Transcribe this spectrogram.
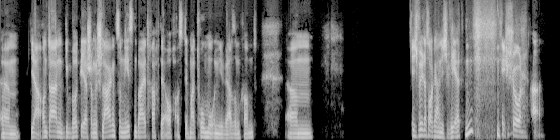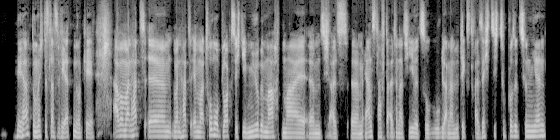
Ähm, ja, und dann die Brücke ja schon geschlagen zum nächsten Beitrag, der auch aus dem Matomo-Universum kommt. Ähm, ich will das auch gar nicht werten. Ich schon. Ah, ja, du möchtest das werten, okay. Aber man hat, ähm, man hat im Atomo-Blog sich die Mühe gemacht, mal ähm, sich als ähm, ernsthafte Alternative zu Google Analytics 360 zu positionieren.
